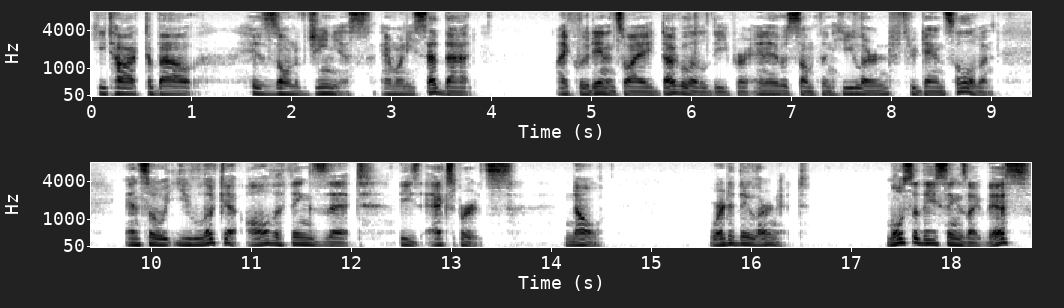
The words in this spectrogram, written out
he talked about his zone of genius. And when he said that, I clued in. And so I dug a little deeper, and it was something he learned through Dan Sullivan. And so you look at all the things that these experts know. Where did they learn it? Most of these things like this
